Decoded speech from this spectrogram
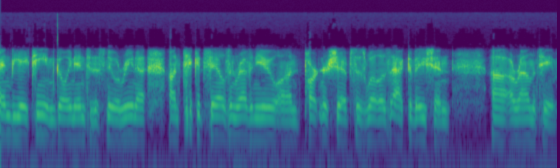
NBA team going into this new arena on ticket sales and revenue, on partnerships as well as activation uh, around the team.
